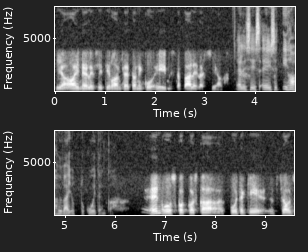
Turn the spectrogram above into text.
ja aineellisia tilanteita niin kuin ihmisten välillä siellä. Eli siis ei sit ihan hyvä juttu kuitenkaan? En usko, koska kuitenkin se on,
